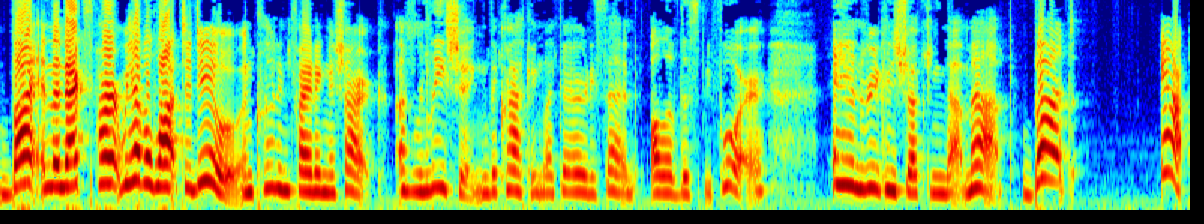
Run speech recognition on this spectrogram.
But in the next part, we have a lot to do, including fighting a shark, unleashing the Kraken, like I already said, all of this before, and reconstructing that map. But, yeah,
